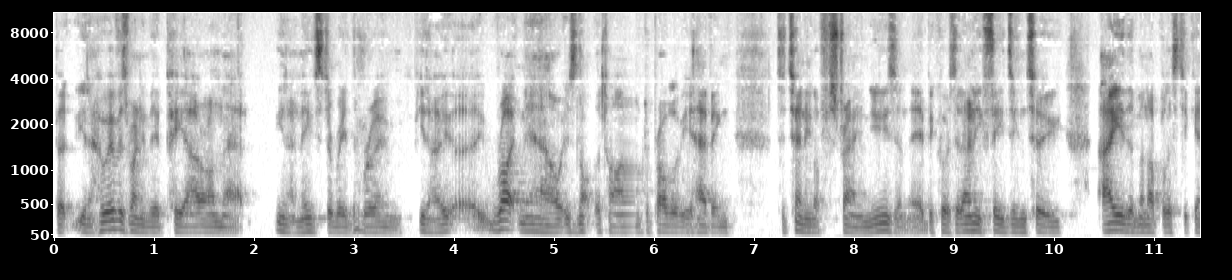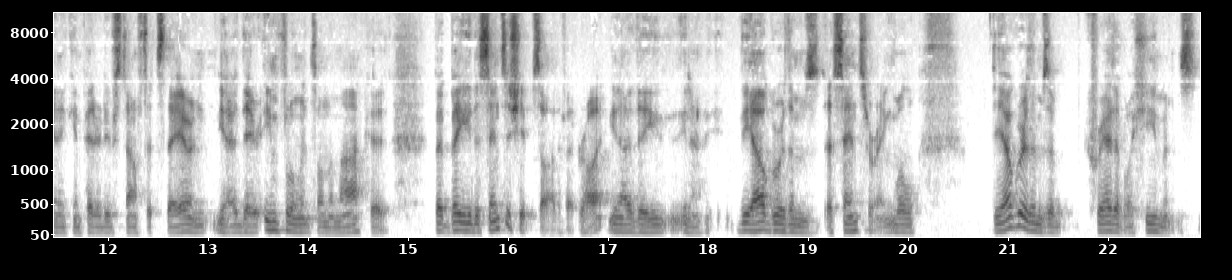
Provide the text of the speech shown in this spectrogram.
but you know, whoever's running their PR on that, you know, needs to read the room. You know, uh, right now is not the time to probably be having to turning off Australian news in there because it only feeds into a the monopolistic and competitive stuff that's there, and you know their influence on the market. but b the censorship side of it, right? You know the you know the algorithms are censoring. Well, the algorithms are created by humans.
